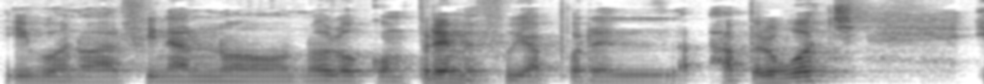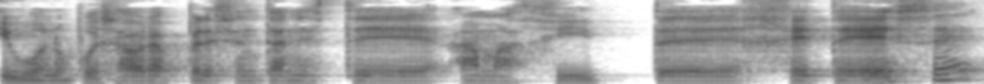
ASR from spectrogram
y bueno, al final no, no, lo compré, me fui a por el Apple Watch y bueno, pues ahora presentan este Amazfit eh, GTS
